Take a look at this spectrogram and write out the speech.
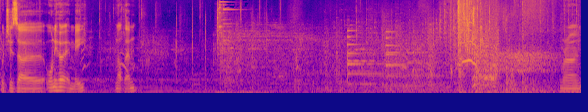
Which is uh, only hurting me, not them. Right.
